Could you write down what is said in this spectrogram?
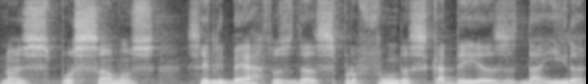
nós possamos ser libertos das profundas cadeias da ira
